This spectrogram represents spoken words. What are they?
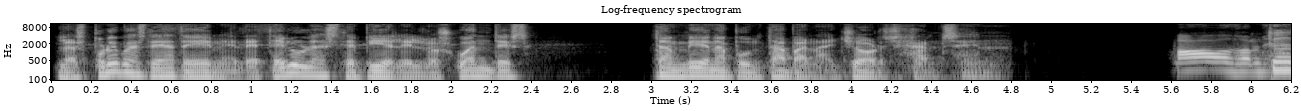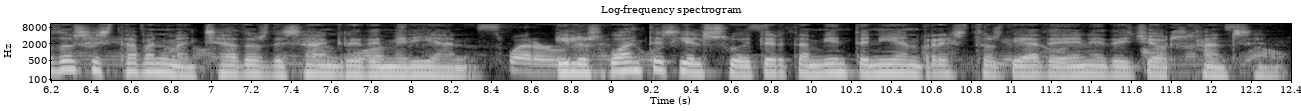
Las pruebas de ADN de células de piel en los guantes también apuntaban a George Hansen. Todos estaban manchados de sangre de Merian y los guantes y el suéter también tenían restos de ADN de George Hansen.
